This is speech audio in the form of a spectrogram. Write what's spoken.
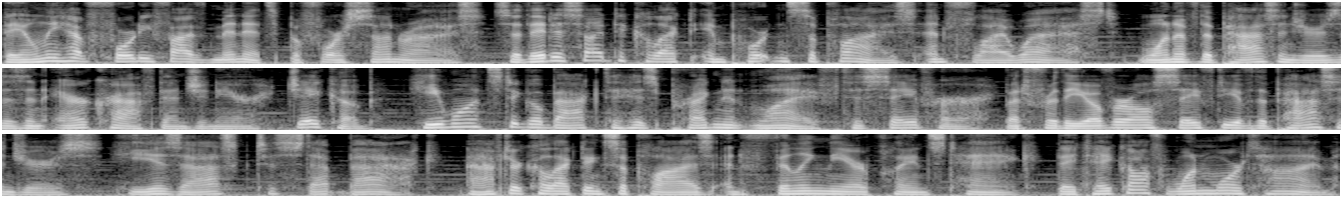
They only have 45 minutes before sunrise, so they decide to collect important supplies and fly west. One of the passengers is an aircraft engineer, Jacob. He wants to go back to his pregnant wife to save her, but for the overall safety of the passengers, he is asked to step back. After collecting supplies and filling the airplane's tank, they take off one more time.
